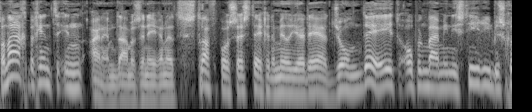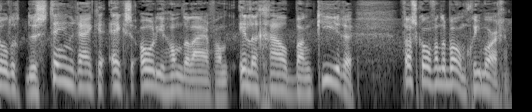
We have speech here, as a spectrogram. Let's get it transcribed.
Vandaag begint in Arnhem, dames en heren, het strafproces tegen de miljardair John Day. Het Openbaar Ministerie beschuldigt de steenrijke ex-oliehandelaar van illegaal bankieren. Vasco van der Boom, goedemorgen.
